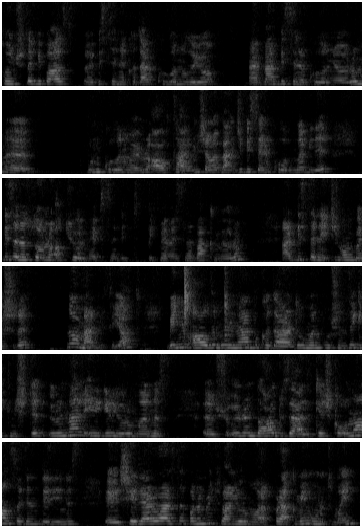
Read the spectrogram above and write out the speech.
Sonuçta bir baz e, bir sene kadar kullanılıyor. Yani ben bir sene kullanıyorum. Bunun kullanım ömrü 6 aymış ama bence bir sene kullanılabilir. Bir sene sonra atıyorum hepsini bit, bitmemesine bakmıyorum. Yani bir sene için 15 lira normal bir fiyat. Benim aldığım ürünler bu kadardı. Umarım hoşunuza gitmiştir. Ürünlerle ilgili yorumlarınız, e, şu ürün daha güzeldi, keşke onu alsaydınız dediğiniz e, şeyler varsa bana lütfen yorum olarak bırakmayı unutmayın.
